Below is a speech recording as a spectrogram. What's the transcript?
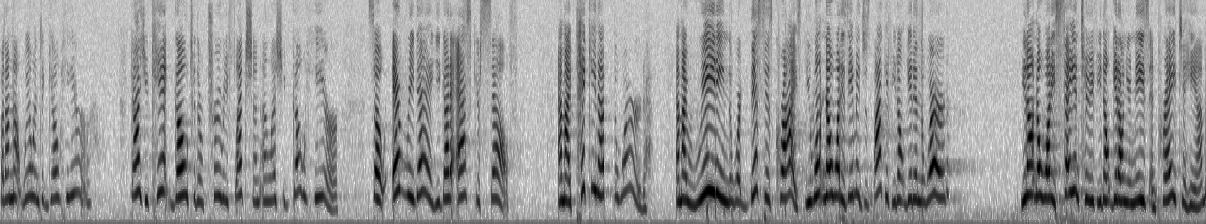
but I'm not willing to go here. Guys, you can't go to the true reflection unless you go here. So every day you got to ask yourself Am I picking up the word? Am I reading the Word? This is Christ. You won't know what His image is like if you don't get in the Word. You don't know what He's saying to you if you don't get on your knees and pray to Him.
